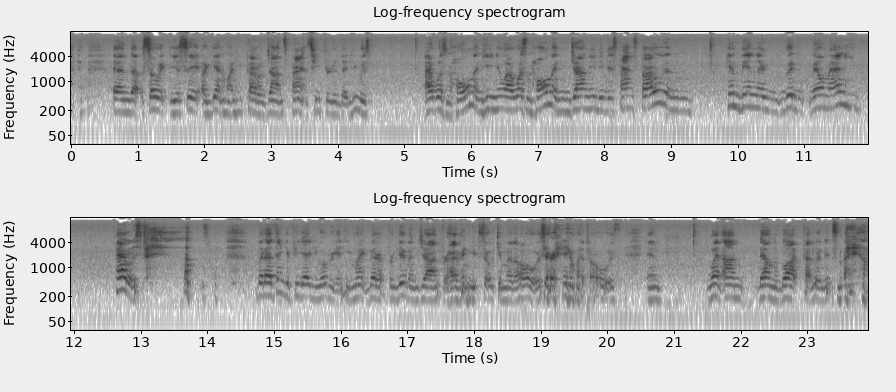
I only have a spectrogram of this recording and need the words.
and uh, so you see, again, when he paddled John's pants, he figured that he was, I wasn't home, and he knew I wasn't home, and John needed his pants paddled, and him being the good mailman, he paddled his pants. but I think if he'd had you over again, he might better have forgiven John for having you soaked him with a hose or him with a hose, and went on down the block peddling his mail.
